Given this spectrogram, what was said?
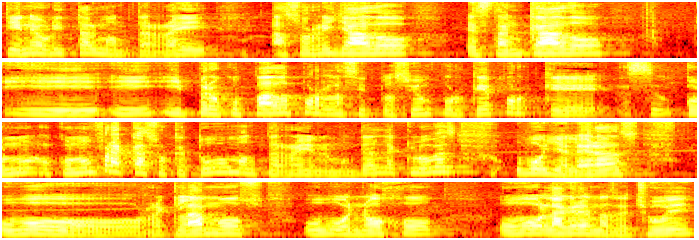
tiene ahorita al Monterrey azorrillado, estancado y, y- y preocupado por la situación. ¿Por qué? Porque con un, con un fracaso que tuvo Monterrey en el Mundial de Clubes, hubo hieleras, hubo reclamos, hubo enojo, hubo lágrimas de Chuy.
